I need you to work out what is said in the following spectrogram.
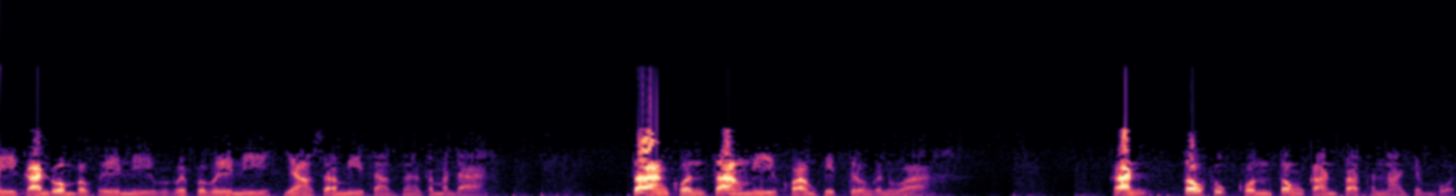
มีการร่วมประเพณีประเพณีอย่างสามีตามธรรมดา ต่างคนต่างมีความคิดตรงกันว่า การต้องทุกคนต้องการปรารถนาจะบวช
